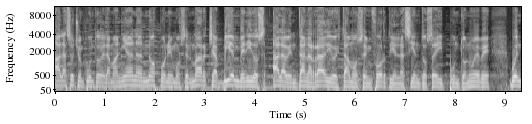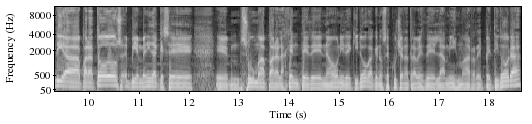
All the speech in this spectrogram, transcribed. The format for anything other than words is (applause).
A las 8 en punto de la mañana nos ponemos en marcha. Bienvenidos a la Ventana Radio. Estamos en Forti en la 106.9. Buen día para todos. Bienvenida que se eh, suma para la gente de Naón y de Quiroga que nos escuchan a través de la misma repetidora,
